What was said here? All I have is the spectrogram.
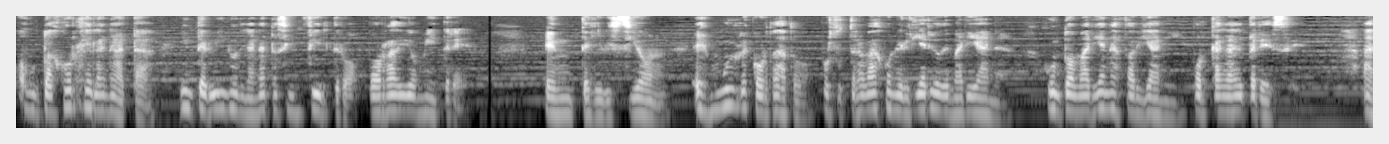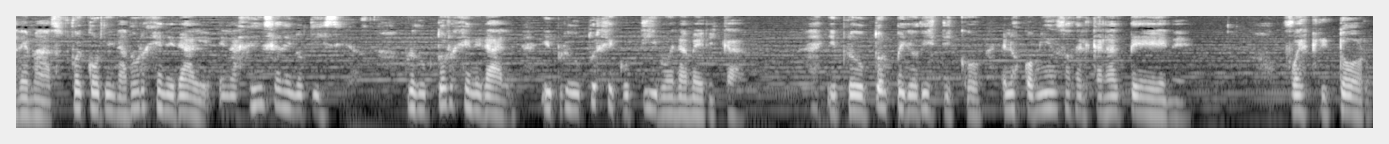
Junto a Jorge Lanata intervino en La Nata Sin Filtro por Radio Mitre. En televisión es muy recordado por su trabajo en el diario de Mariana, junto a Mariana Fabiani por Canal 13. Además, fue coordinador general en la agencia de noticias, productor general y productor ejecutivo en América, y productor periodístico en los comienzos del canal TN. Fue escritor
